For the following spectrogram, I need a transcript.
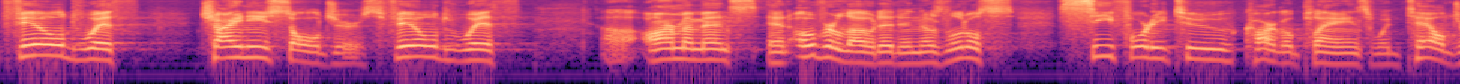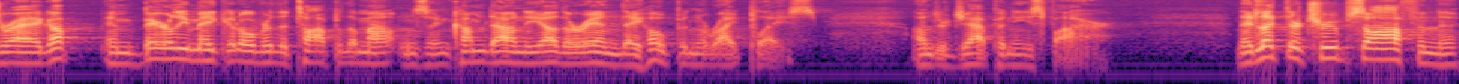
filled with Chinese soldiers filled with uh, armaments and overloaded, and those little C 42 cargo planes would tail drag up and barely make it over the top of the mountains and come down the other end, they hope, in the right place under Japanese fire. They'd let their troops off and, the,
